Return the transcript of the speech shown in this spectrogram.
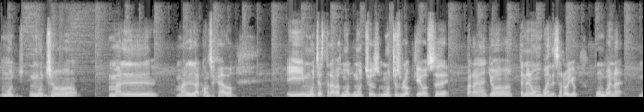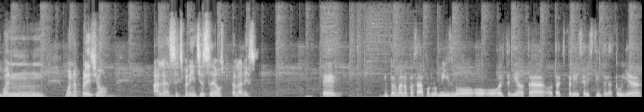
much- mucho mal, mal aconsejado y muchas trabas, mu- muchos, muchos bloqueos eh, para yo tener un buen desarrollo, un buena, buen, buen aprecio a las experiencias eh, hospitalarias. Eh, ¿Y tu hermano pasaba por lo mismo o, o él tenía otra, otra experiencia distinta a la tuya?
